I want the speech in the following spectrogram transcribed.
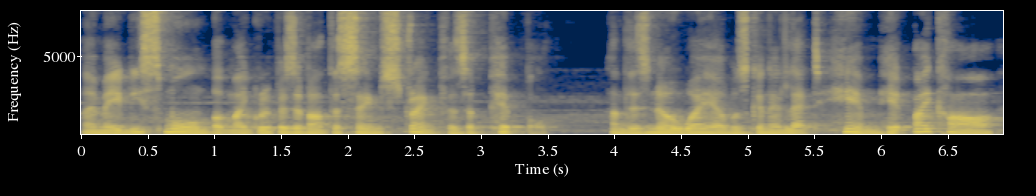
I may be small, but my grip is about the same strength as a pit bull, and there's no way I was gonna let him hit my car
